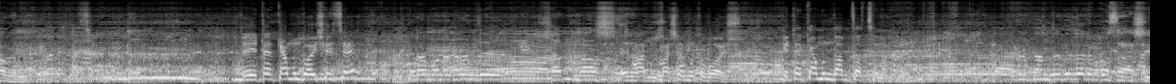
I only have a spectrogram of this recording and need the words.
হবে না। আচ্ছা। তো এটার কেমন বয়স হয়েছে? এটা মনে করেন যে সাত মাস সাত এরকম মাসের মতো বয়স। এটা কেমন দাম চাচ্ছেন আপনি? দাম যদি পঁচাশি।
